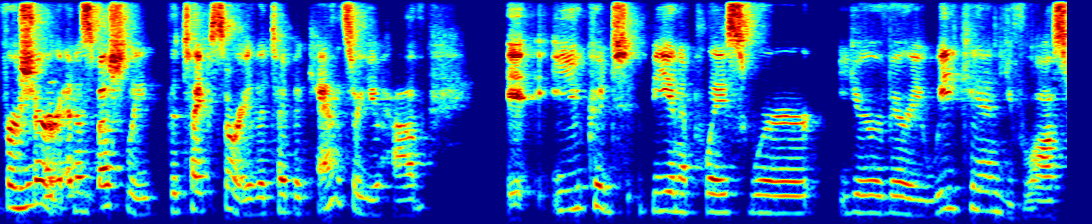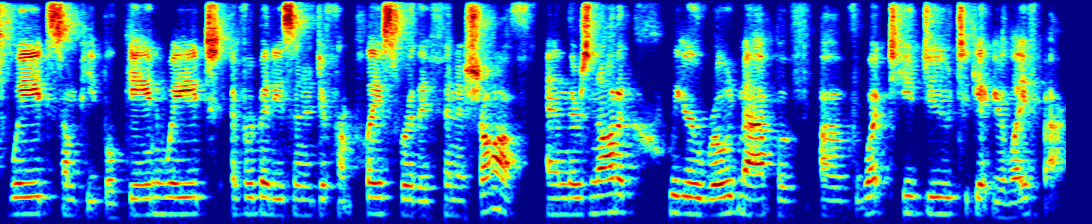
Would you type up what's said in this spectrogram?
for sure. And especially the type, sorry, the type of cancer you have, it, you could be in a place where you're very weakened, you've lost weight, some people gain weight, everybody's in a different place where they finish off. And there's not a clear roadmap of, of what do you do to get your life back.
